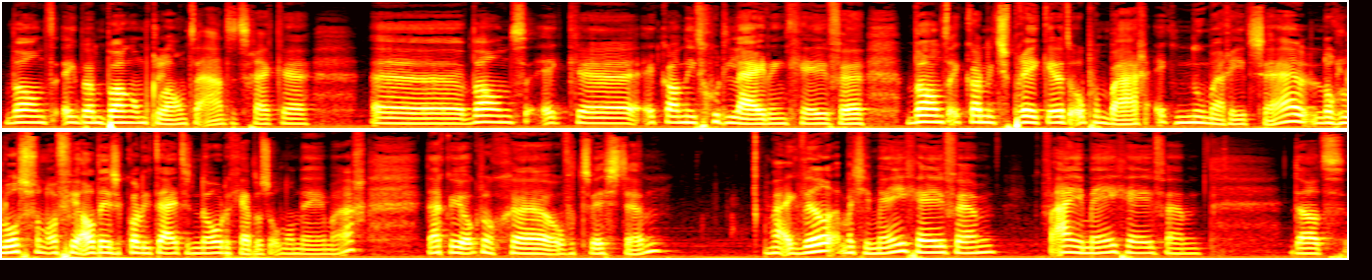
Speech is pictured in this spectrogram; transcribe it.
want ik ben bang om klanten aan te trekken. Uh, want ik, uh, ik kan niet goed leiding geven. Want ik kan niet spreken in het openbaar. Ik noem maar iets. Hè. Nog los van of je al deze kwaliteiten nodig hebt als ondernemer. Daar kun je ook nog uh, over twisten. Maar ik wil met je meegeven, of aan je meegeven, dat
